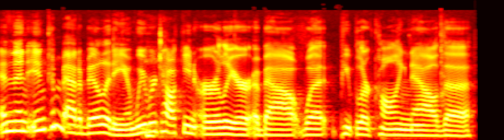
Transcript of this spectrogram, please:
And then incompatibility. And we were talking earlier about what people are calling now the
